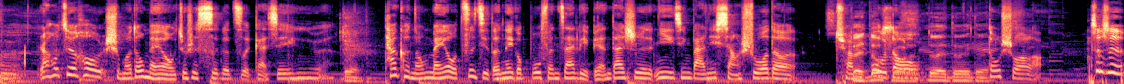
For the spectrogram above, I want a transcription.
嗯，然后最后什么都没有，就是四个字：感谢音乐。对他可能没有自己的那个部分在里边，但是你已经把你想说的全，部都说了，对对对，都说了，就是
